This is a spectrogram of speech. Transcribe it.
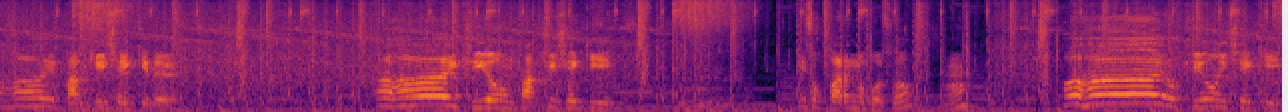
아하 이 박쥐 새끼들 아하 이 귀여운 박쥐 새끼 이속 빠른 거 보소 어? 아하이 요 귀여운 이 새끼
